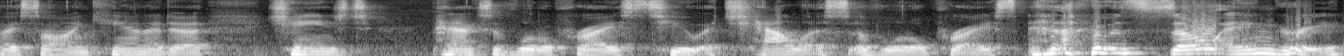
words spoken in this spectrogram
i saw in canada changed pax of little price to a chalice of little price. And i was so angry.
